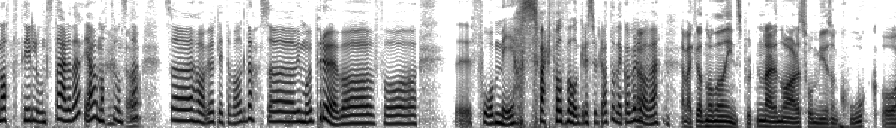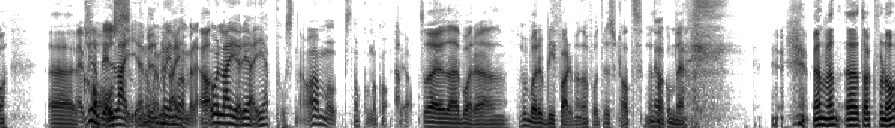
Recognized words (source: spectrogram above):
natt til onsdag, er det det? Ja, natt til onsdag. Ja. Så har vi jo et lite valg, da. Så vi må jo prøve å få Eh, få med oss i hvert fall valgresultatet. Det kan vi love. Ja. Jeg merker at nå den innspurten, der, nå er det så mye sånn kok og uh, jeg kaos. Bli lei, nå, jeg må innrømme det. Ja. Og lei av de e-postene. Og jeg må snakke om noe annet. Ja. Så det er, det er bare Du får bare bli ferdig med det og få et resultat. Vi snakker om det. men, men. Uh, takk for nå.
